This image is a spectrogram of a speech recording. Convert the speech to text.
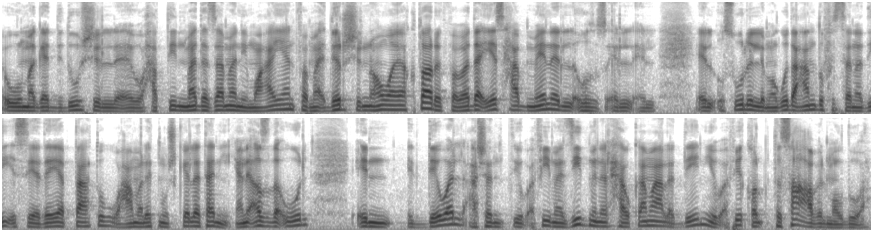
وما جددوش ال... وحاطين مدى زمني معين فما قدرش إن هو يقترض. فبدأ يسحب من. ال... ال... الأصول اللي موجودة عنده في الصناديق السيادية بتاعته وعملت مشكلة تانية. يعني قصدي أقول إن الدول عشان يبقى في مزيد من الحوكمة على الدين يبقى في تصعب الموضوع.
